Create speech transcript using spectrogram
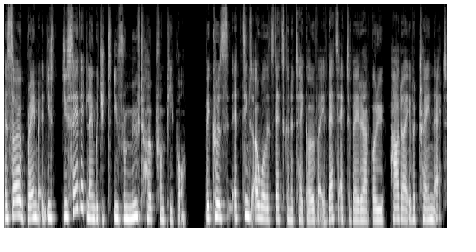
as though brain, you, you say that language, you, have removed hope from people because it seems, oh, well, it's, that's going to take over. If that's activated, I've got to, how do I ever train that?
